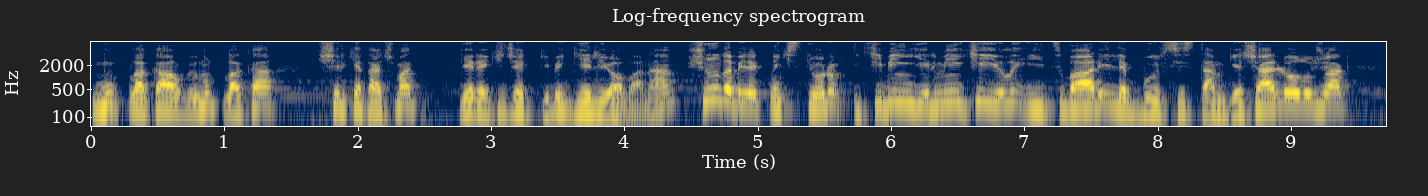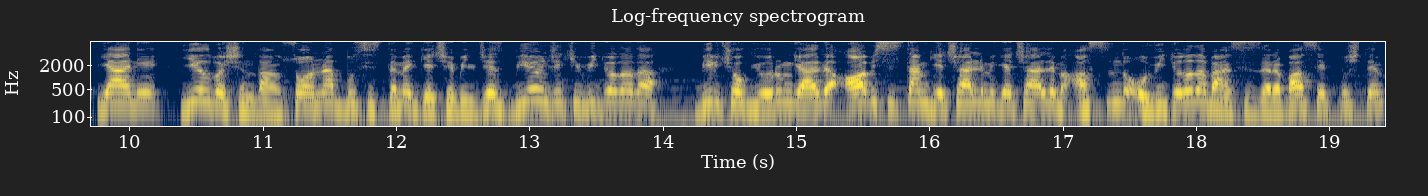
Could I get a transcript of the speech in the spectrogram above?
mutlaka ve mutlaka şirket açmak gerekecek gibi geliyor bana. Şunu da belirtmek istiyorum. 2022 yılı itibariyle bu sistem geçerli olacak. Yani yılbaşından sonra bu sisteme geçebileceğiz. Bir önceki videoda da birçok yorum geldi. Abi sistem geçerli mi geçerli mi? Aslında o videoda da ben sizlere bahsetmiştim.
